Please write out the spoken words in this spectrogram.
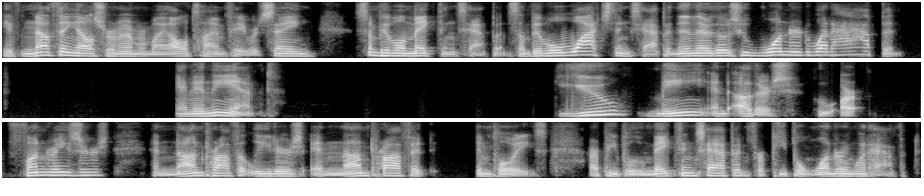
If nothing else, remember my all time favorite saying some people make things happen, some people watch things happen. Then there are those who wondered what happened. And in the end, you, me, and others who are fundraisers and nonprofit leaders and nonprofit employees are people who make things happen for people wondering what happened,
